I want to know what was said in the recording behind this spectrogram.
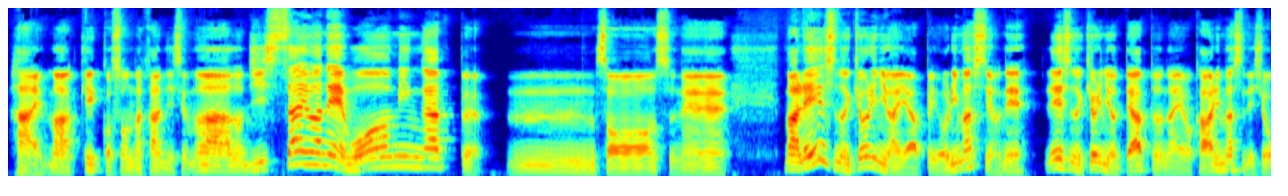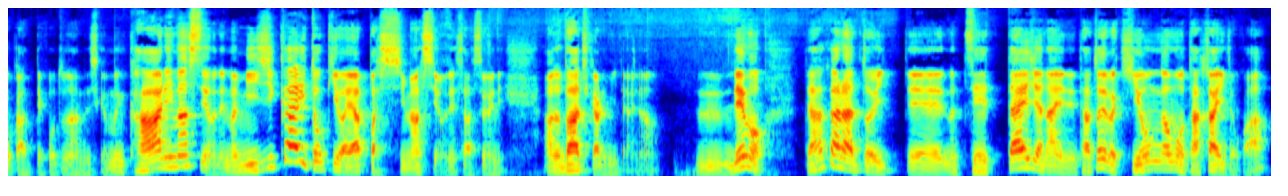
はい。まあ結構そんな感じですよ。まああの実際はね、ウォーミングアップ。うーん、そうっすね。まあ、レースの距離にはやっぱよりますよね。レースの距離によってアップの内容は変わりますでしょうかってことなんですけども、変わりますよね。まあ、短い時はやっぱしますよね、さすがに。あの、バーティカルみたいな。うん。でも、だからといって、まあ、絶対じゃないね。例えば気温がもう高いとか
